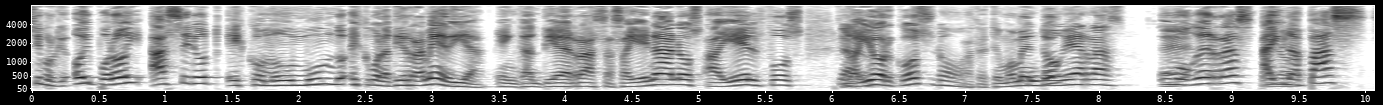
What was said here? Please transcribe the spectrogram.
Sí, porque hoy por hoy Azeroth es como un mundo, es como la Tierra Media en cantidad de razas. Hay enanos, hay elfos, Claro. no hay orcos No, hasta este momento. Hubo guerras. Hubo eh, guerras, hay una paz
